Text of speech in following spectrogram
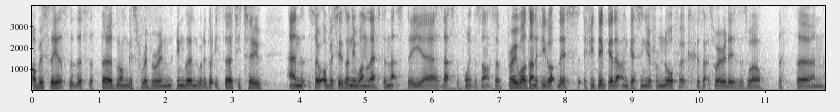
obviously, that's the, that's the third longest river in England, would have got you 32. And so obviously there's only one left, and that's the, uh, that's the pointless answer. Very well done if you got this. If you did get it, I'm guessing you're from Norfolk, because that's where it is as well, the Thurne.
